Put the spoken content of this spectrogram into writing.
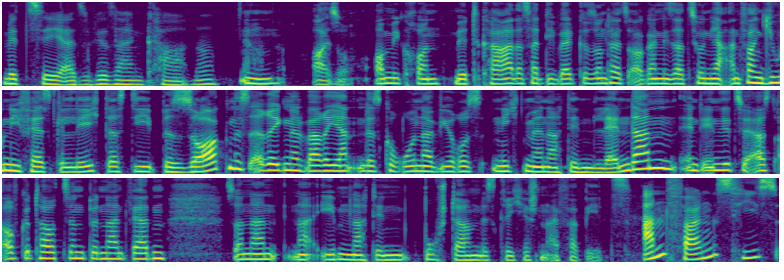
mit C. Also wir sagen K, ne? Ja. Mhm also Omikron mit K, das hat die Weltgesundheitsorganisation ja Anfang Juni festgelegt, dass die besorgniserregenden Varianten des Coronavirus nicht mehr nach den Ländern, in denen sie zuerst aufgetaucht sind, benannt werden, sondern na, eben nach den Buchstaben des griechischen Alphabets. Anfangs hieß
